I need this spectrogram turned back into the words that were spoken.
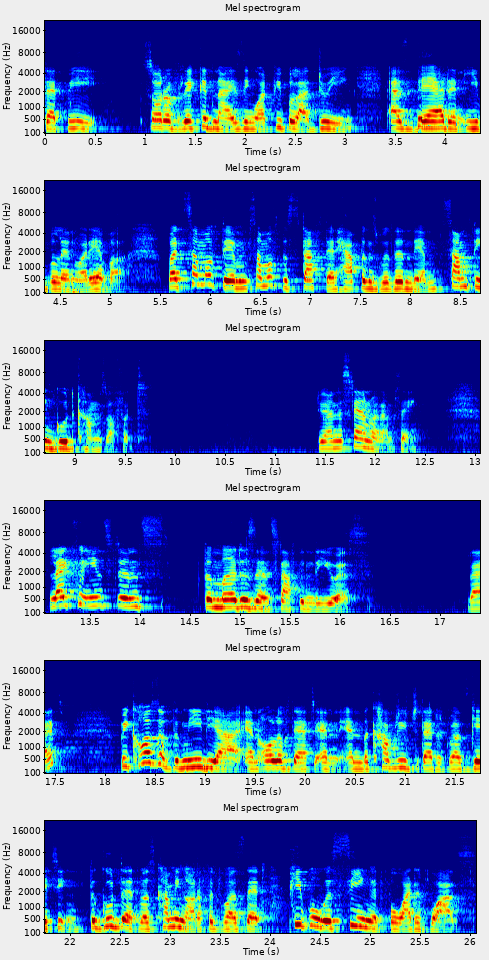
that we sort of recognizing what people are doing as bad and evil and whatever. But some of them, some of the stuff that happens within them, something good comes of it. Do you understand what I'm saying? Like, for instance, the murders and stuff in the US, right? Because of the media and all of that and, and the coverage that it was getting, the good that was coming out of it was that people were seeing it for what it was.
